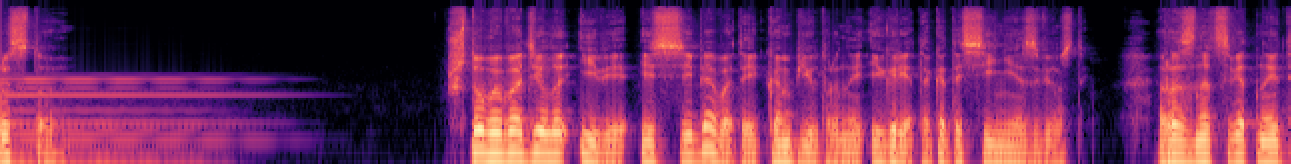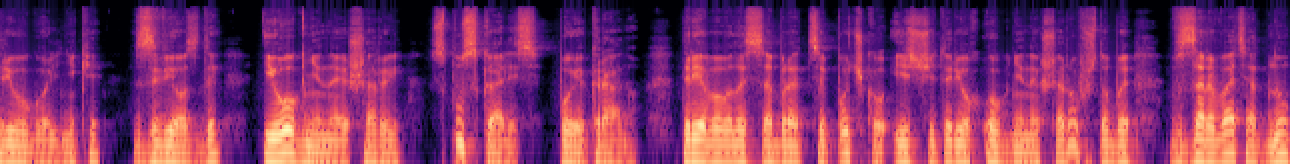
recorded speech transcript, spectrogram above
Шестое. Что выводило Иви из себя в этой компьютерной игре, так это синие звезды. Разноцветные треугольники, звезды и огненные шары спускались по экрану. Требовалось собрать цепочку из четырех огненных шаров, чтобы взорвать одну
